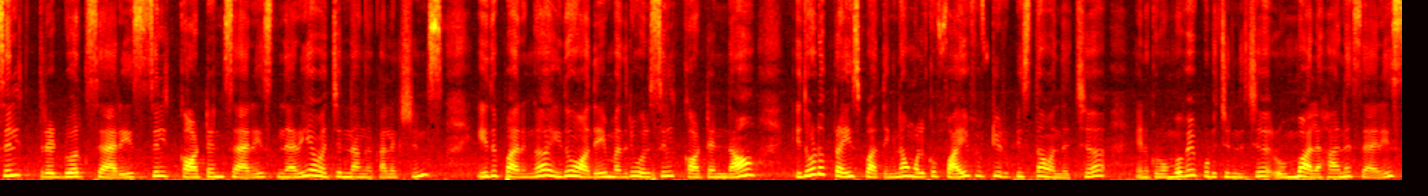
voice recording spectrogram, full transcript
Silk thread work saris silk cotton saris நிறைய வச்சுருந்தாங்க கலெக்ஷன்ஸ் இது பாருங்கள் இதுவும் அதே மாதிரி ஒரு சில்க் காட்டன் தான். இதோட ப்ரைஸ் பார்த்திங்கன்னா உங்களுக்கு ஃபைவ் ஃபிஃப்டி ருபீஸ் தான் வந்துச்சு. எனக்கு ரொம்பவே பிடிச்சிருந்துச்சு. ரொம்ப அழகான சாரீஸ்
